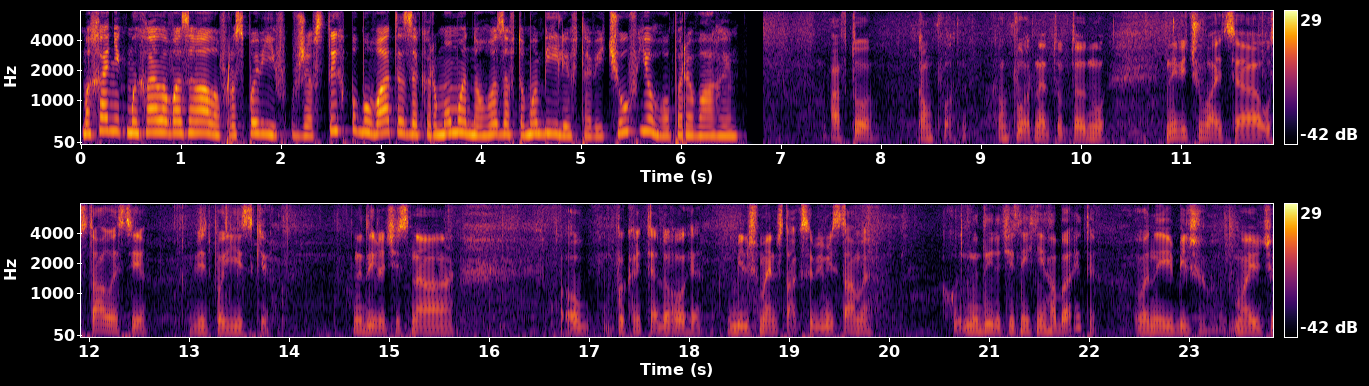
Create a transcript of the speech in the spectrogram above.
Механік Михайло Вазгалов розповів, вже встиг побувати за кермом одного з автомобілів та відчув його переваги. авто комфортне. Комфортне, тобто ну, не відчувається усталості від поїздки, не дивлячись на покриття дороги більш-менш так собі містами, не дивлячись на їхні габарити, вони більш мають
